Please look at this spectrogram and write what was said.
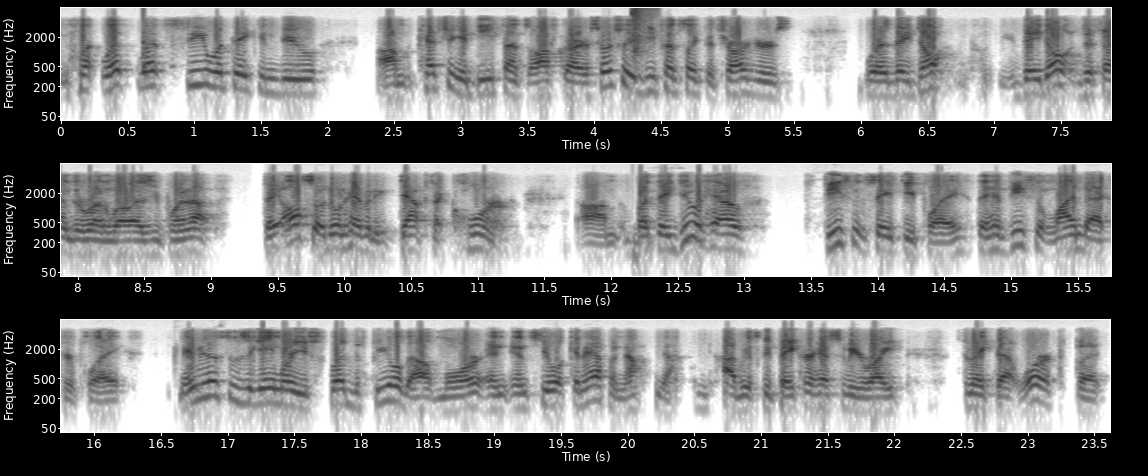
let, let let's see what they can do. Um, catching a defense off guard, especially a defense like the Chargers, where they don't they don't defend the run well, as you pointed out. They also don't have any depth at corner. Um, but they do have decent safety play. They have decent linebacker play. Maybe this is a game where you spread the field out more and, and see what can happen. Now, now, obviously, Baker has to be right to make that work, but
